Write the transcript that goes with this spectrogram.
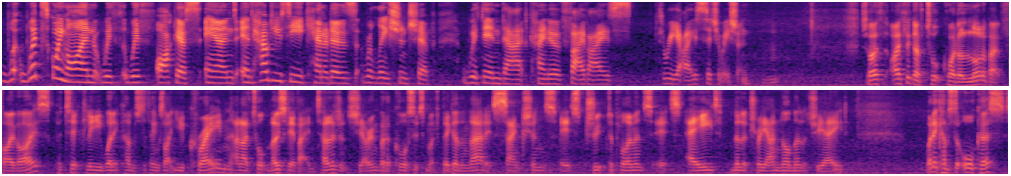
what, what's going on with with AUKUS and and how do you see Canada's relationship within that kind of Five Eyes, Three Eyes situation? Mm-hmm. So I, th- I, think I've talked quite a lot about Five Eyes, particularly when it comes to things like Ukraine, and I've talked mostly about intelligence sharing, but of course it's much bigger than that. It's sanctions, it's troop deployments, it's aid, military and non-military aid. When it comes to AUKUS,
